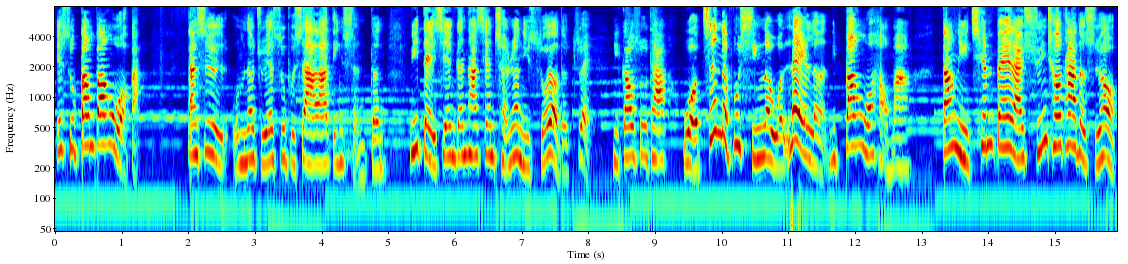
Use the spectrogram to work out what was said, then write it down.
耶稣帮帮我吧。”但是我们的主耶稣不是阿拉丁神灯，你得先跟他先承认你所有的罪。你告诉他，我真的不行了，我累了，你帮我好吗？当你谦卑来寻求他的时候，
